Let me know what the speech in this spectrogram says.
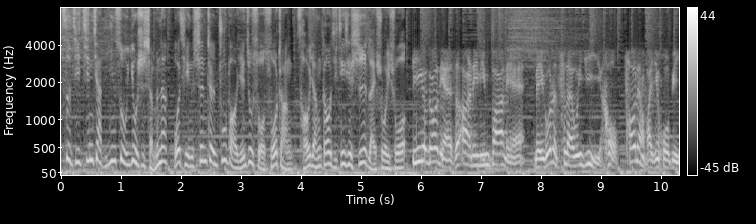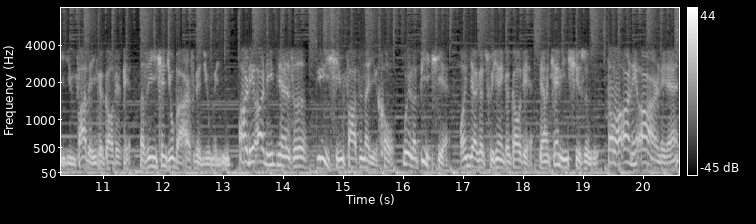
刺激金价的因素又是什么呢？我请深圳珠宝研究所所长曹阳高级经济师来说一说。第一个高点是二零零八。年美国的次贷危机以后，超量发行货币引发的一个高点，那是一千九百二十点九美金。二零二零年是疫情发生了以后，为了避险，黄金价格出现一个高点，两千零七十五。到了二零二二年，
